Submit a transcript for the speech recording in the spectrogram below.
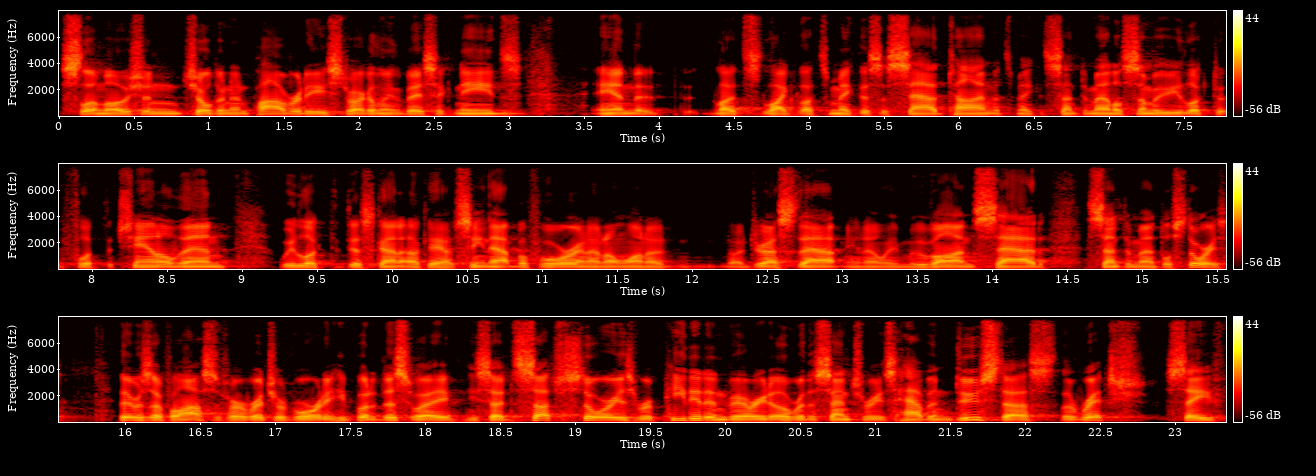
slow motion, children in poverty, struggling with basic needs. And let's like let's make this a sad time. Let's make it sentimental. Some of you look to flip the channel. Then we looked at this kind of okay. I've seen that before, and I don't want to address that. You know, we move on. Sad, sentimental stories. There was a philosopher, Richard Rorty, he put it this way. He said, Such stories, repeated and varied over the centuries, have induced us, the rich, safe,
